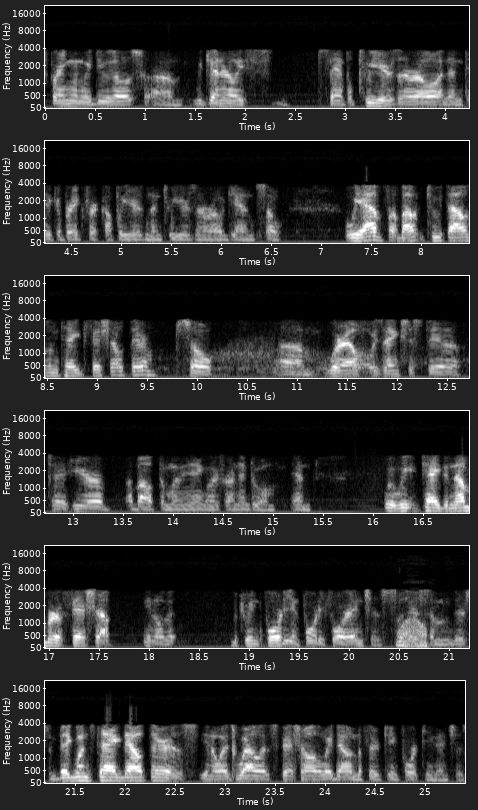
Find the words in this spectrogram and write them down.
spring when we do those. Um, we generally sample two years in a row and then take a break for a couple years and then two years in a row again. So we have about 2,000 tagged fish out there, so um, we're always anxious to to hear about them when the anglers run into them. And we, we tagged a number of fish up, you know, that between 40 and 44 inches. So wow. there's some there's some big ones tagged out there, as you know, as well as fish all the way down to 13, 14 inches.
